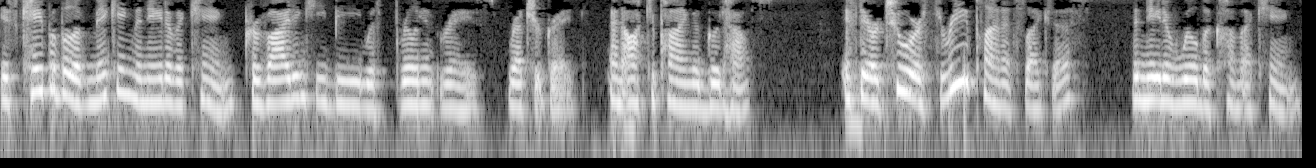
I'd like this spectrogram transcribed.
is capable of making the native a king, providing he be with brilliant rays, retrograde, and occupying a good house. If there are two or three planets like this, the native will become a king.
